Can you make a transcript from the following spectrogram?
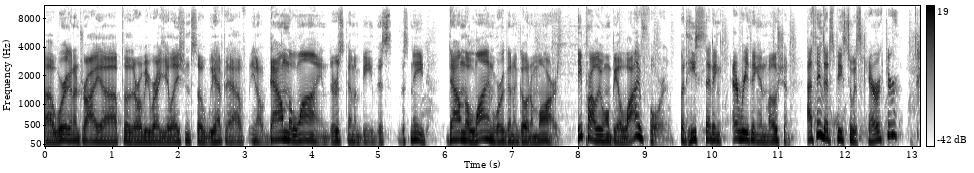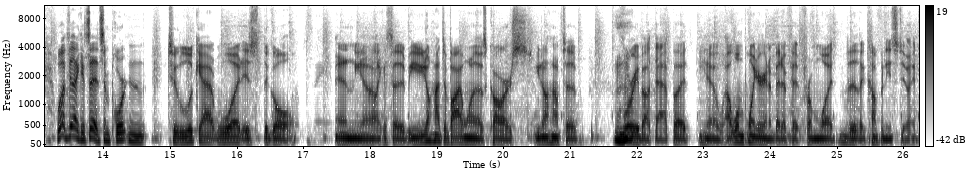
Uh, we're going to dry up. There will be regulations, so we have to have you know down the line. There's going to be this this need down the line. We're going to go to Mars. He probably won't be alive for it, but he's setting everything in motion. I think that speaks to his character. Well, I feel like I said, it's important to look at what is the goal. And, you know, like I said, you don't have to buy one of those cars. You don't have to Mm-hmm. worry about that. But, you know, at one point you're going to benefit from what the, the company's doing.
